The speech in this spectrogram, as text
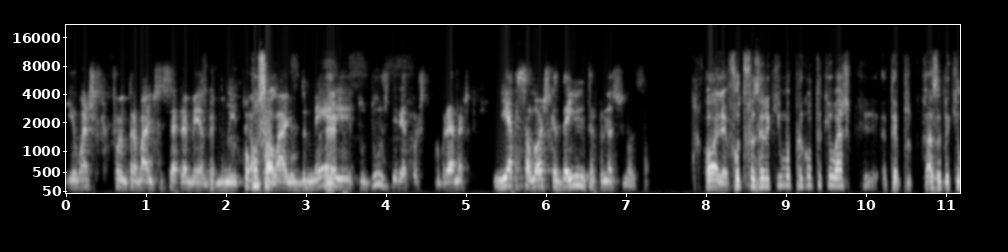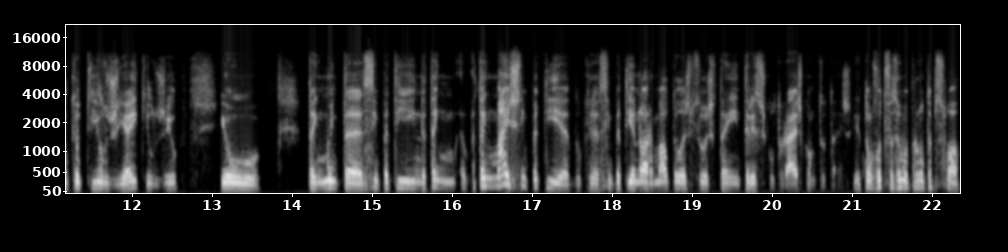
eu acho que foi um trabalho, sinceramente, Sim. bonito. é um trabalho de mérito é. dos diretores de programas e essa lógica da internacionalização. Olha, vou-te fazer aqui uma pergunta que eu acho que, até por causa daquilo que eu te elogiei, que elogio, eu tenho muita simpatia, ainda tenho, tenho mais simpatia do que a simpatia normal pelas pessoas que têm interesses culturais como tu tens. Então vou-te fazer uma pergunta pessoal.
